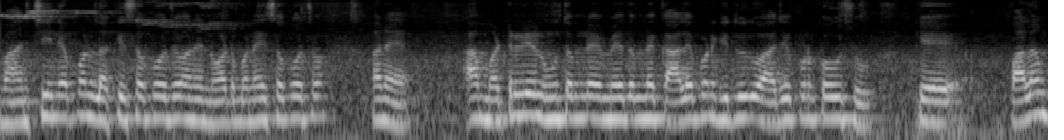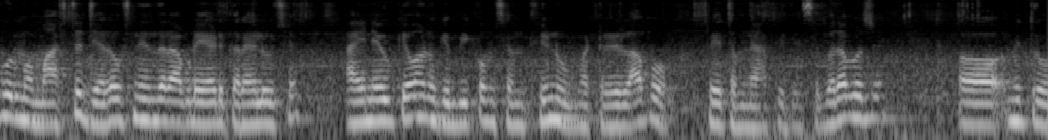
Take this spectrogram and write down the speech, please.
વાંચીને પણ લખી શકો છો અને નોટ બનાવી શકો છો. અને આ મટીરિયલ હું તમને, મેં તમને કાલે પણ કીધું હતું, આજે પણ કહું છું કે પાલનપુરમાં માસ્ટર ઝેરોક્સની અંદર આપણે એડ કરાયેલું છે. આઈને એવું કહેવાનું કે બીકોમ સેમ થ્રીનું મટીરિયલ આપો, તો એ તમને આપી દેશે. બરાબર છે? મિત્રો,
